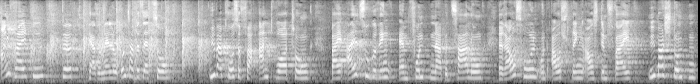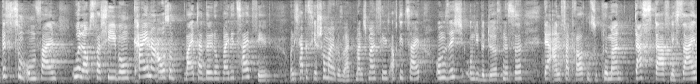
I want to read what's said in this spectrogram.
Anhaltende personelle Unterbesetzung, übergroße Verantwortung bei allzu gering empfundener Bezahlung, Rausholen und Ausspringen aus dem Frei, Überstunden bis zum Umfallen, Urlaubsverschiebung, keine Aus- und Weiterbildung, weil die Zeit fehlt. Und ich habe es hier schon einmal gesagt, manchmal fehlt auch die Zeit, um sich um die Bedürfnisse der Anvertrauten zu kümmern. Das darf nicht sein.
